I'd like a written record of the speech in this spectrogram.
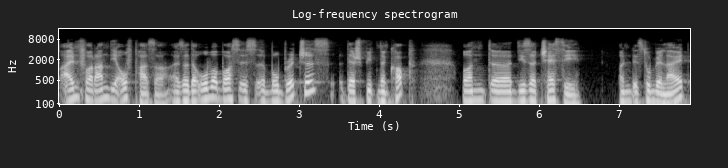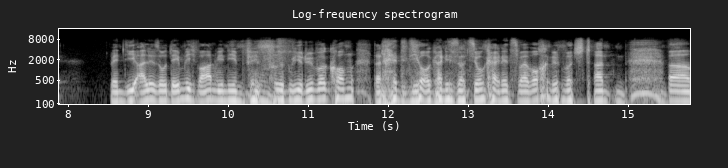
allen voran die Aufpasser. Also der Oberboss ist äh, Bo Bridges, der spielt einen Cop und äh, dieser Jesse. Und es tut mir leid, wenn die alle so dämlich waren, wie die im Film irgendwie rüberkommen, dann hätte die Organisation keine zwei Wochen überstanden. Äh,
